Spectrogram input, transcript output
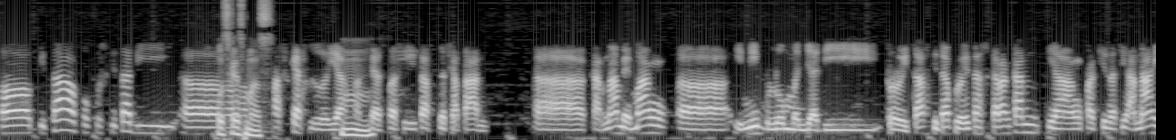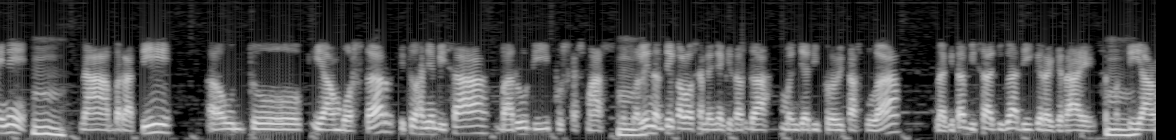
Eh, kita fokus kita di eh, Puskesmas. Paskes dulu ya, Hmm. Paskes fasilitas kesehatan. Eh, karena memang eh, ini belum menjadi prioritas. Kita prioritas sekarang kan yang vaksinasi anak ini. Hmm. Nah, berarti eh, untuk yang booster itu hanya bisa baru di puskesmas. Hmm. Kecuali nanti kalau seandainya kita sudah menjadi prioritas pula, nah kita bisa juga di gerai-gerai seperti Hmm. yang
